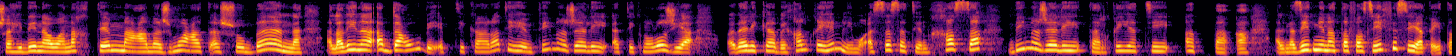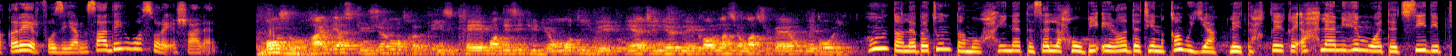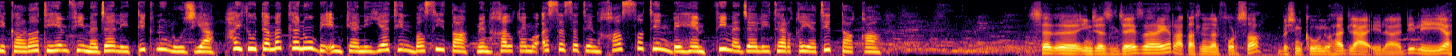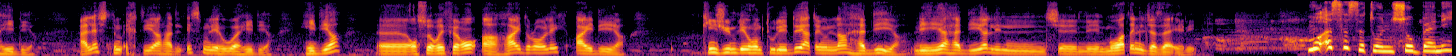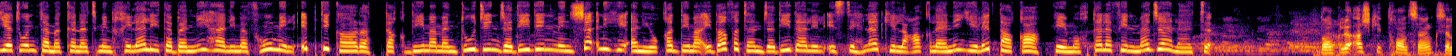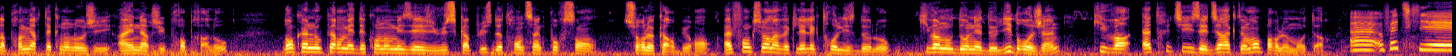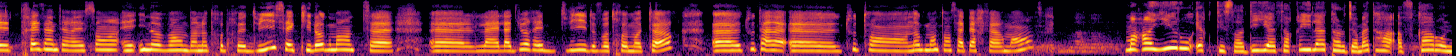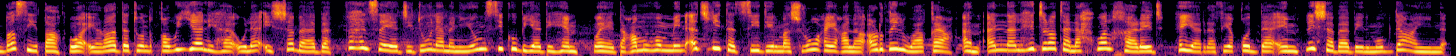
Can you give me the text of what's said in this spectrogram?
مشاهدينا ونختم مع مجموعة الشبان الذين أبدعوا بابتكاراتهم في مجال التكنولوجيا وذلك بخلقهم لمؤسسة خاصة بمجال ترقية الطاقة. المزيد من التفاصيل في سياق تقرير فوزية مسعدي وسوريا شعلان. Bonjour, Hydia c'est une jeune entreprise créée par des étudiants motivés et ingénieurs de l'École nationale supérieure de l'hydraulique. هم طلبة طموحين تسلحوا بإرادة قوية لتحقيق أحلامهم وتجسيد ابتكاراتهم في مجال التكنولوجيا حيث تمكنوا بإمكانيات بسيطة من خلق مؤسسة خاصة بهم في مجال ترقية الطاقة. إنجاز الجزائر عطات لنا الفرصة باش نكونوا هذه العائلة هذه اللي هي هيديا علاش تم اختيار هذا الاسم اللي هو هيديا هيديا en se référant à hydraulique idea كي نجمليوهم تو لي دو يعطيو لنا هديه اللي هي هديه للمواطن الجزائري مؤسسة شبانية تمكنت من خلال تبنيها لمفهوم الابتكار تقديم منتوج جديد من شأنه أن يقدم إضافة جديدة للاستهلاك العقلاني للطاقة في مختلف المجالات. Donc le HKit 35, c'est la première technologie à énergie propre à l'eau. Donc elle nous permet d'économiser jusqu'à plus de 35% sur le carburant. Elle fonctionne avec l'électrolyse de l'eau qui va nous donner de l'hydrogène qui va être utilisé directement par le moteur. Euh, au fait, ce qui est très intéressant et innovant dans notre produit, c'est qu'il augmente euh, la, durée de vie de votre moteur euh, tout en augmentant sa performance. معايير اقتصادية ثقيلة ترجمتها أفكار بسيطة وإرادة قوية لهؤلاء الشباب. فهل سيجدون من يمسك بيدهم ويدعمهم من أجل تجسيد المشروع على أرض الواقع أم أن الهجرة نحو الخارج هي الرفيق الدائم للشباب المبدعين؟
